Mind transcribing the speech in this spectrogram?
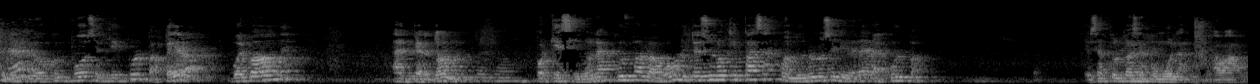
que me equivoco y puedo sentir culpa, pero vuelvo a dónde? Al perdón. Porque si no, la culpa lo hago. Entonces, ¿uno qué pasa cuando uno no se libera de la culpa? Esa culpa se acumula abajo.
